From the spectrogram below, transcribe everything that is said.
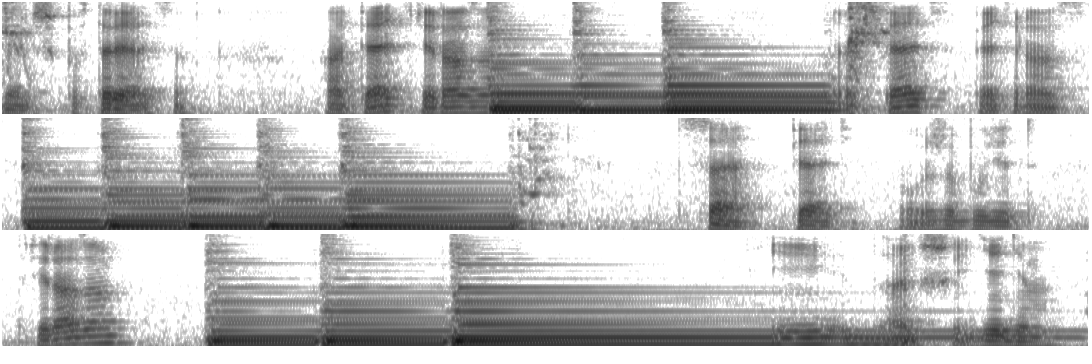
Дальше повторяется. А5 три раза. F5 пять раз. С5 уже будет три раза. И дальше едем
